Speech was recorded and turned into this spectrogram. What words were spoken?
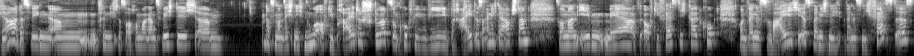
Ja, deswegen ähm, finde ich das auch immer ganz wichtig. Ähm, dass man sich nicht nur auf die Breite stürzt und guckt, wie, wie breit ist eigentlich der Abstand, sondern eben mehr auf die Festigkeit guckt. Und wenn es weich ist, wenn, ich nicht, wenn es nicht fest ist,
